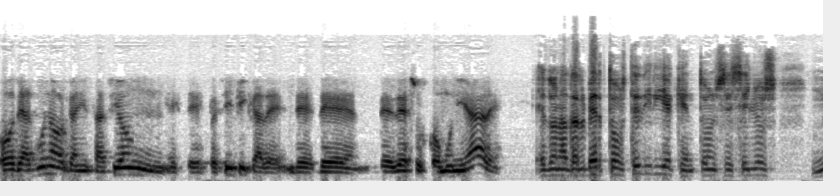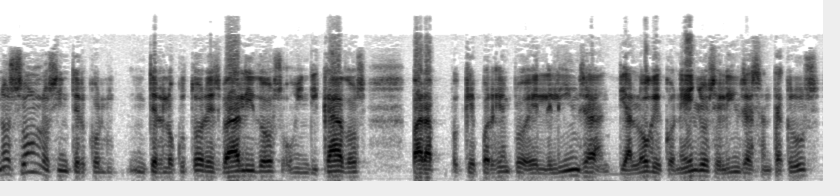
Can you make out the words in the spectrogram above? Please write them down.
o de alguna organización este, específica de, de, sus comunidades. Eh, don Adalberto, ¿usted diría que entonces ellos no son los interlocutores válidos o indicados para que, por ejemplo, el, el INRA dialogue con ellos, el INRA Santa Cruz?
